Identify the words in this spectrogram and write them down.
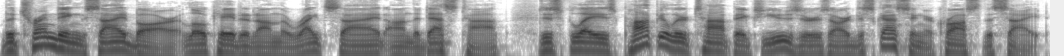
The trending sidebar, located on the right side on the desktop, displays popular topics users are discussing across the site.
